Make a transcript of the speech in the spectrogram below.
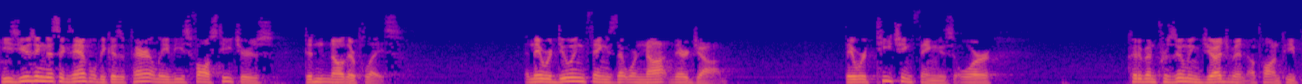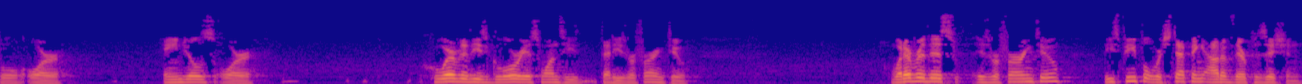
He's using this example because apparently these false teachers didn't know their place. And they were doing things that were not their job. They were teaching things or could have been presuming judgment upon people or angels or whoever these glorious ones he, that he's referring to. Whatever this is referring to, these people were stepping out of their position,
